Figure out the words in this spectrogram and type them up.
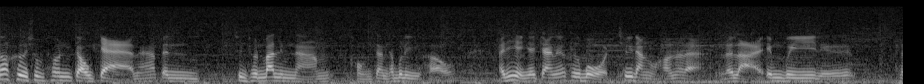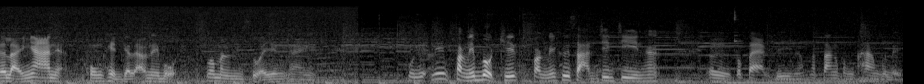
ก็คือชุมชนเก่าแก่นะฮะเป็นชุมชนบ้านริมน้ำของจันทบุรีเขาไอ้ที่เห็นไกลๆนั่นก็คือโบสถ์ชื่อดังของเขานั่นแหละหลายๆ MV หรือหลายๆงานเนี่ยคงเห็นกันแล้วในโบสถ์ว่ามันสวยยังไงคุณนี่ฝั่งนี้โบสถ์คิดฝั่งนี้คือศาลจีนๆฮะเออก็แปลกดีนะมาตั้งตรงข้ามกันเลย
